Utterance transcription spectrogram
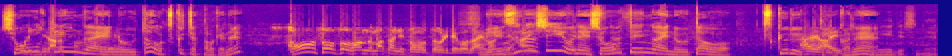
商店街の歌を作っちゃったわけね。そうそうそう、まさにその通りでございます。珍しいよね、商店街の歌を作るっていうかね。いいですね。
